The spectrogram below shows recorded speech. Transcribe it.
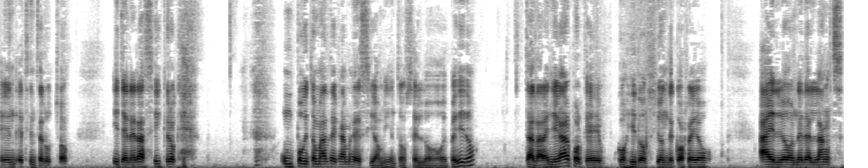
este interruptor y tener así, creo que un poquito más de gama de Xiaomi. Entonces lo he pedido. Tardará en llegar porque he cogido opción de correo aéreo Netherlands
